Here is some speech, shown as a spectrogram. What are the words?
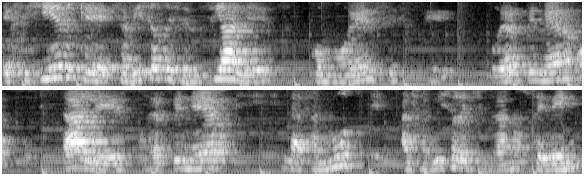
Exigir que servicios esenciales como es este, poder tener hospitales, poder tener la salud eh, al servicio del ciudadano se den,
